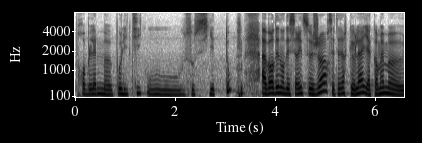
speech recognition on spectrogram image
problèmes politiques ou sociétaux abordés dans des séries de ce genre. C'est-à-dire que là, il y a quand même, euh,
